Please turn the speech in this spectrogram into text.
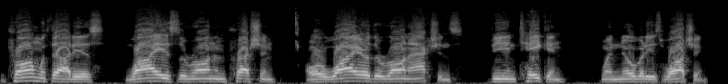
The problem with that is, why is the wrong impression or why are the wrong actions being taken when nobody is watching?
